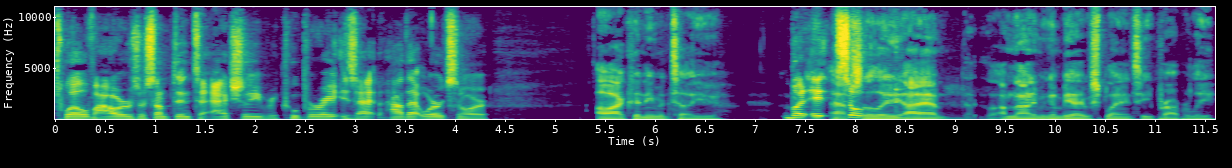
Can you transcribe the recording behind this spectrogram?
twelve hours or something to actually recuperate. Is that how that works, or Oh, I couldn't even tell you. But it so Absolutely, I have. I'm not even gonna be able to explain it to you properly.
